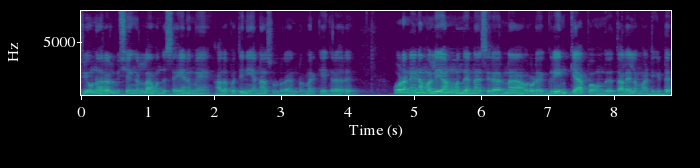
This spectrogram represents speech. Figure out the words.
ஃபியூனரல் விஷயங்கள்லாம் வந்து செய்யணுமே அதை பற்றி நீ என்ன சொல்கிறன்ற மாதிரி கேட்குறாரு உடனே நம்ம லியான் வந்து என்ன செய்கிறாருன்னா அவருடைய க்ரீன் கேப்பை வந்து தலையில் மாட்டிக்கிட்டு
